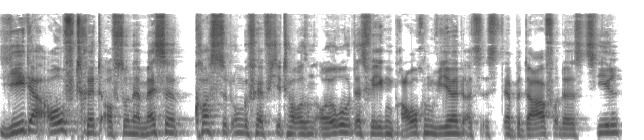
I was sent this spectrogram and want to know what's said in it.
Jeder Auftritt auf so einer Messe kostet ungefähr 4000 Euro. Deswegen brauchen wir, das ist der Bedarf oder das Ziel,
